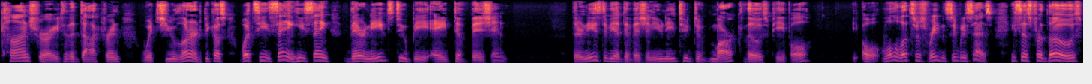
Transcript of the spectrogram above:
contrary to the doctrine which you learned. Because what's he saying? He's saying there needs to be a division. There needs to be a division. You need to mark those people. Oh, well, let's just read and see what he says. He says, For those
